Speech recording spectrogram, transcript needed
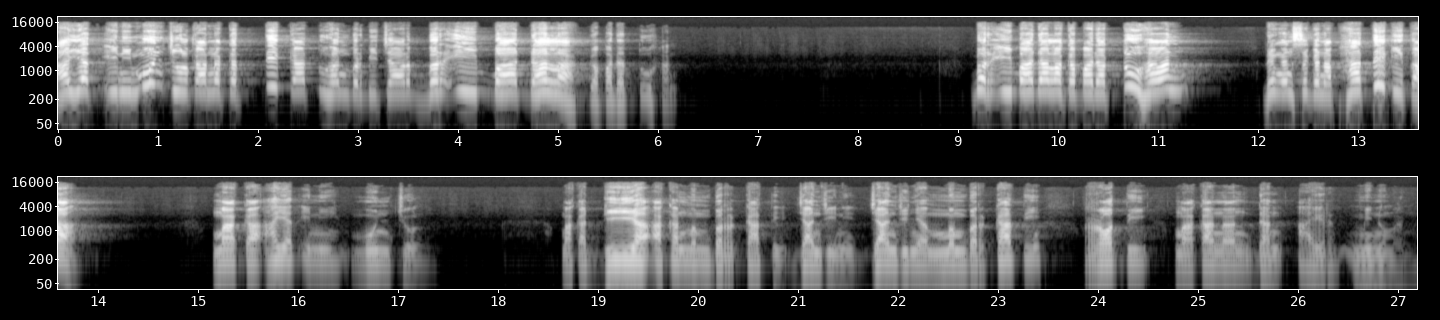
Ayat ini muncul karena ketika Tuhan berbicara, beribadalah kepada Tuhan. Beribadalah kepada Tuhan dengan segenap hati kita. Maka ayat ini muncul. Maka dia akan memberkati janji ini. Janjinya memberkati roti, makanan, dan air minuman.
